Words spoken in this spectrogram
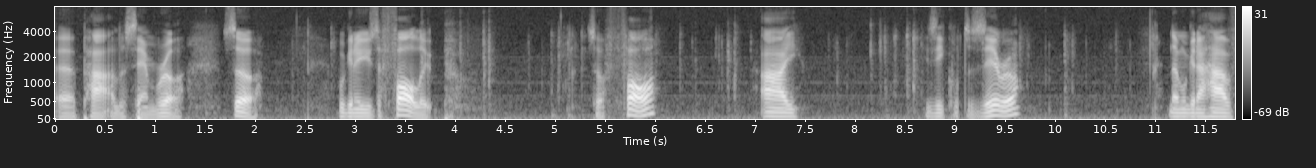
uh, part of the same row. So we're going to use a for loop. So for i is equal to 0 then we're going to have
